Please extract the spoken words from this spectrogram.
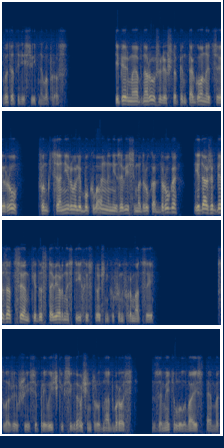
Вот это действительно вопрос. Теперь мы обнаружили, что Пентагон и ЦРУ функционировали буквально независимо друг от друга и даже без оценки достоверности их источников информации. Сложившиеся привычки всегда очень трудно отбросить, заметил, улыбаясь Эббот.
